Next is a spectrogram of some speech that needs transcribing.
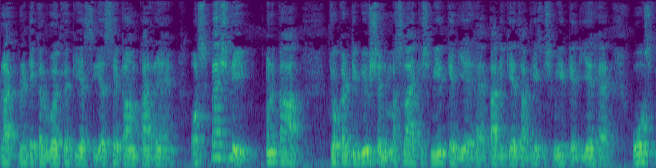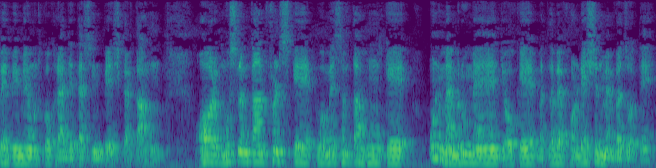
पोलिटिकल वर्कर की हैसियत से काम कर रहे हैं। और स्पेशली उनका जो कंट्रीब्यूशन मसला कश्मीर के लिए है, तारीख आज़ादी कश्मीर के लिए है, वो उस पर भी मैं उनको खराज तहसीन पेश करता हूँ। और मुस्लिम कॉन्फ्रेंस के वो मैं समझता हूँ कि उन मेंबरों में हैं जो कि मतलब है फाउंडेशन मेंबर्स होते हैं।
